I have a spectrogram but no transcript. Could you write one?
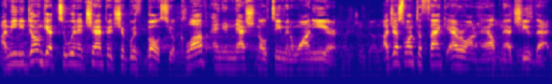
I mean, you don't get to win a championship with both your club and your national team in one year. I just want to thank everyone who helped me achieve that.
